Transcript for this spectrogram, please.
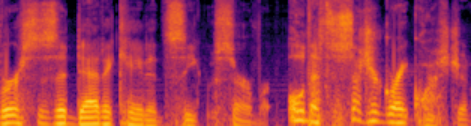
versus a dedicated SQL server? Oh, that's such a great question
